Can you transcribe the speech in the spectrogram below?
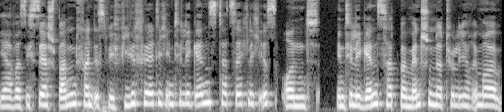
Ja, was ich sehr spannend fand, ist, wie vielfältig Intelligenz tatsächlich ist. Und Intelligenz hat bei Menschen natürlich auch immer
